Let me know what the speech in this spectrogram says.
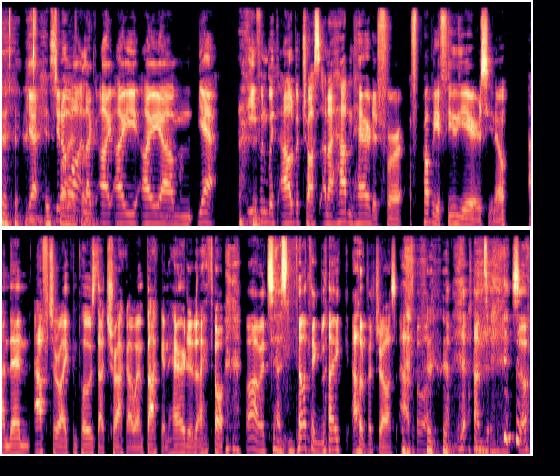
yeah, do you know what? Like I, I, I, um, yeah. even with Albatross, and I hadn't heard it for probably a few years, you know. And then after I composed that track, I went back and heard it. And I thought, wow, it says nothing like Albatross at all. and so,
